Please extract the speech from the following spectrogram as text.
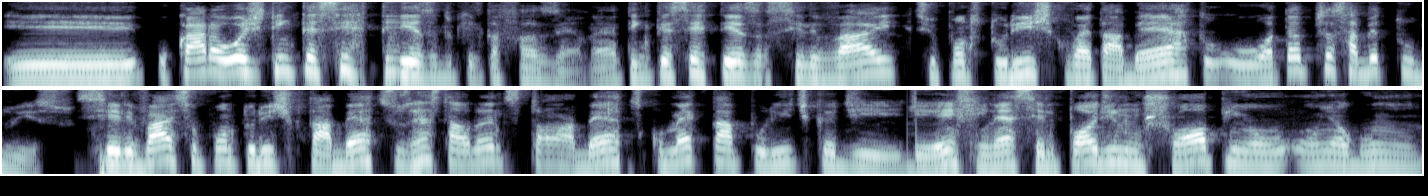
E o cara hoje tem que ter certeza do que ele está fazendo. Né? Tem que ter certeza se ele vai, se o ponto turístico vai estar tá aberto. O hotel precisa saber tudo isso. Se ele vai, se o ponto turístico está aberto, se os restaurantes estão abertos, como é que está a política política de, de, enfim, né, se ele pode ir num shopping ou, ou em algum,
